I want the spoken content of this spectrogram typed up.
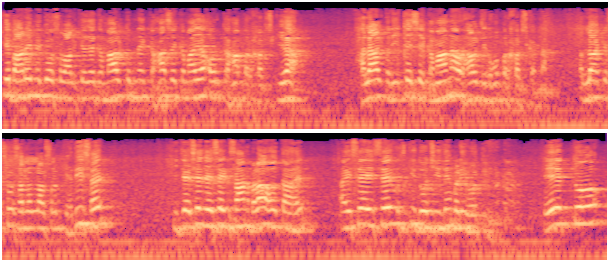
کے بارے میں دو سوال کیا جائے گا۔ مال تم نے کہاں سے کمایا اور کہاں پر خرچ کیا؟ حلال طریقے سے کمانا اور حال جگہوں پر خرچ کرنا۔ اللہ کے سور صلی اللہ علیہ وسلم کی حدیث ہے کہ جیسے جیسے انسان بڑا ہوتا ہے ایسے ایسے اس کی دو چیزیں بڑی ہوتی ہیں۔ ایک تو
